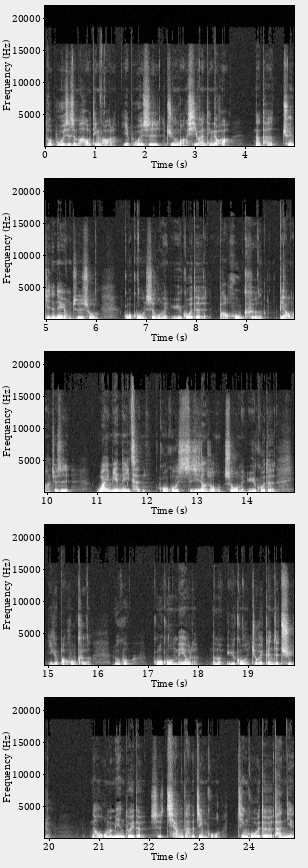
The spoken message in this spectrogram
都不会是什么好听话了，也不会是君王喜欢听的话。那他劝谏的内容就是说，国国是我们虞国的保护壳表嘛，就是外面那一层。国国实际上是是我们虞国的一个保护壳。如果国国没有了，那么虞国就会跟着去了。然后我们面对的是强大的晋国，晋国的贪念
